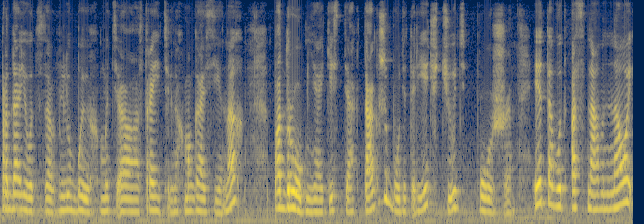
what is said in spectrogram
продается в любых а, строительных магазинах. Подробнее о кистях также будет речь чуть позже. Это вот основной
